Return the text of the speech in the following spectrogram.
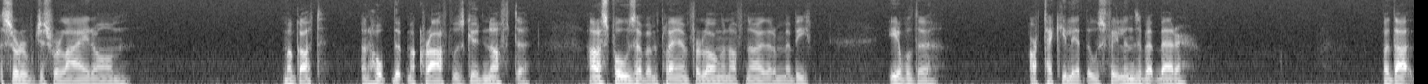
I sort of just relied on my gut and hoped that my craft was good enough to. And I suppose I've been playing for long enough now that I'm maybe able to articulate those feelings a bit better. But that,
